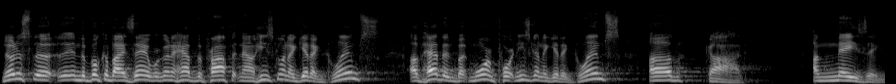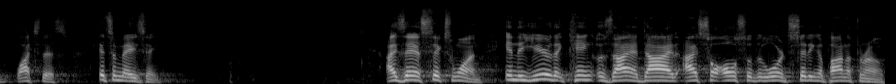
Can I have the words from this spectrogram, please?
Notice the, in the book of Isaiah, we're going to have the prophet now. He's going to get a glimpse of heaven, but more important, he's going to get a glimpse of God. Amazing. Watch this. It's amazing. Isaiah 6 1. In the year that King Uzziah died, I saw also the Lord sitting upon a throne.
